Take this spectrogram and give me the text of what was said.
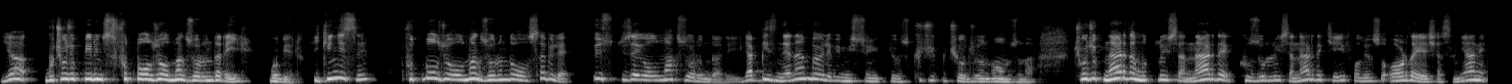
Ya bu çocuk birincisi futbolcu olmak zorunda değil, bu bir. İkincisi futbolcu olmak zorunda olsa bile üst düzey olmak zorunda değil. Ya biz neden böyle bir misyon yüklüyoruz küçük bir çocuğun omzuna? Çocuk nerede mutluysa, nerede huzurluysa, nerede keyif oluyorsa orada yaşasın. Yani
